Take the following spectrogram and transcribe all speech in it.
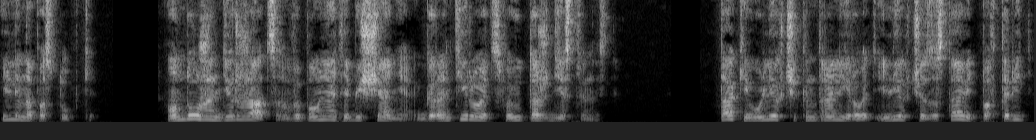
или на поступке. Он должен держаться, выполнять обещания, гарантировать свою тождественность. Так его легче контролировать и легче заставить повторить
